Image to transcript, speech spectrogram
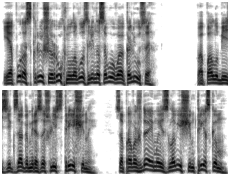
и опора с крыши рухнула возле носового околюса. По палубе зигзагами разошлись трещины, сопровождаемые зловещим треском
